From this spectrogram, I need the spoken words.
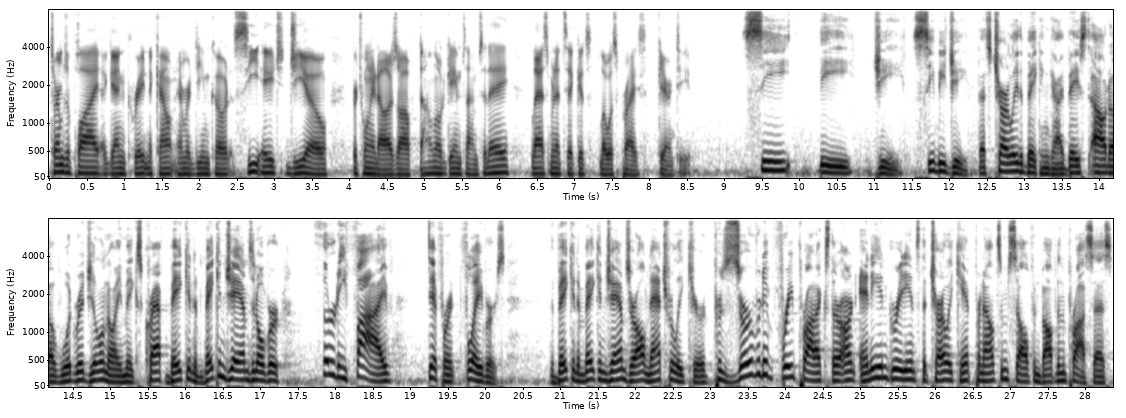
Terms apply. Again, create an account and redeem code CHGO for twenty dollars off. Download Game Time today. Last minute tickets, lowest price guaranteed. CBG. CBG. That's Charlie the Bacon Guy, based out of Woodridge, Illinois. He makes craft bacon and bacon jams in over 35 different flavors. The bacon and bacon jams are all naturally cured, preservative free products. There aren't any ingredients that Charlie can't pronounce himself involved in the process,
